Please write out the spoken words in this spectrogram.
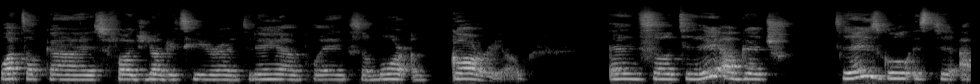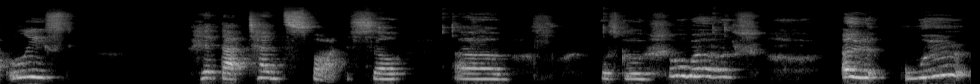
What's up guys, Fudge Nuggets here and today I'm playing some more Agar.io. And so today I'm gonna, today's goal is to at least hit that 10th spot. So, um, let's go show match. And where,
